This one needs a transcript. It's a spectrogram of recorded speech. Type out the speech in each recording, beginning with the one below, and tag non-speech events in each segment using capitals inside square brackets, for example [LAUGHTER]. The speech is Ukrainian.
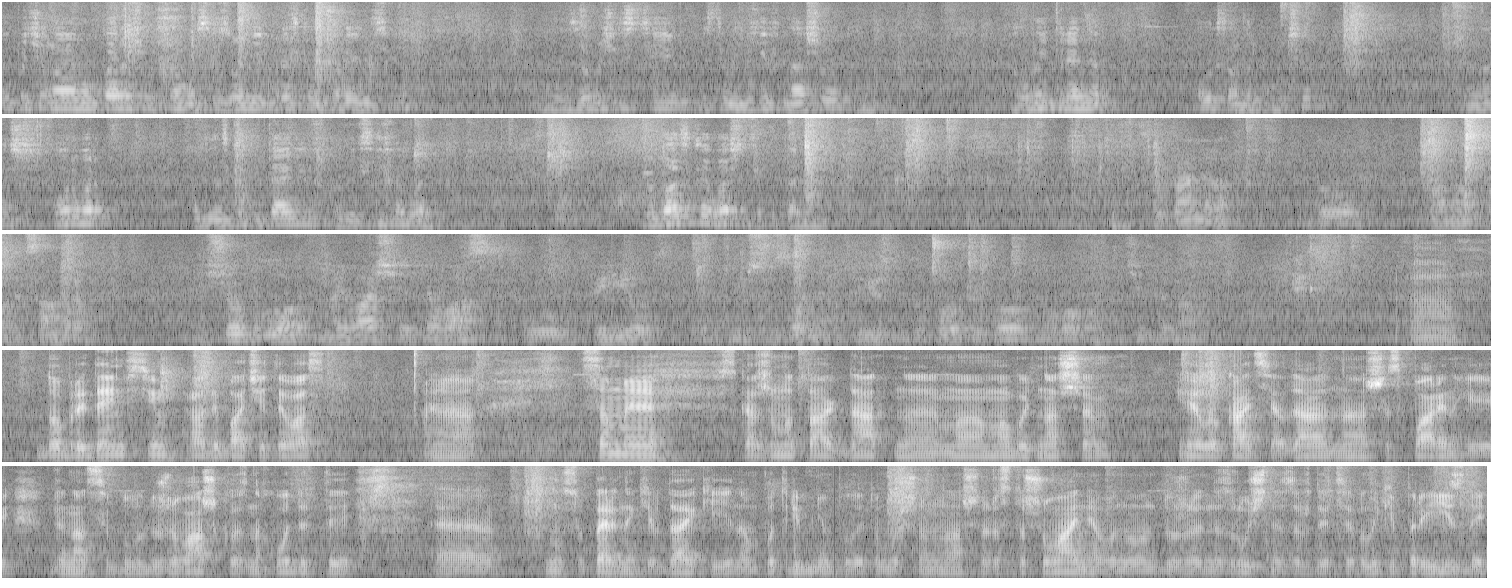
Ми починаємо першу в цьому сезоні прес-конференцію е, за участі представників нашого клубу. Головний тренер Олександр Кучер, наш форвард, один з капітанів Олексій Хабарко. Будь ласка, ваші запитання. Питання до пана Олександра. Що було найважче для вас у період міжсезоння, період підготовки до нового чемпіонату? Е, Добрий день всім, радий бачити вас. Е, Саме, скажімо так, да, мабуть, наша геолокація, да, наші спаринги, для нас це було дуже важко знаходити ну, суперників, да, які нам потрібні були, тому що наше розташування воно дуже незручне завжди. Це великі переїзди,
